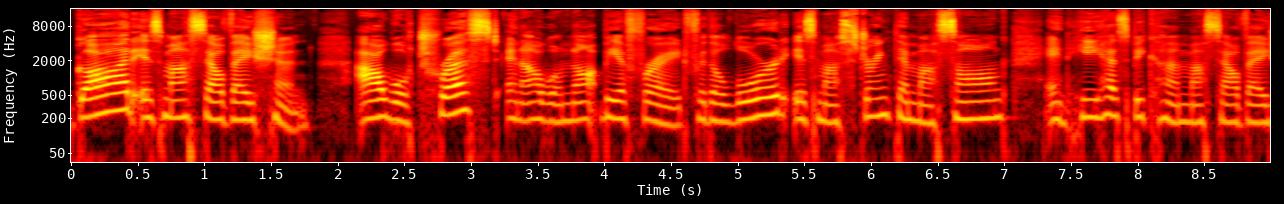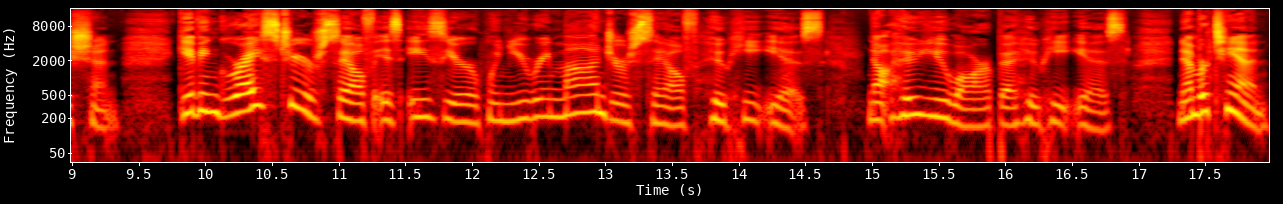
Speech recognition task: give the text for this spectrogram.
God is my salvation. I will trust and I will not be afraid, for the Lord is my strength and my song, and He has become my salvation. Giving grace to yourself is easier when you remind yourself who He is. Not who you are, but who He is. Number 10,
